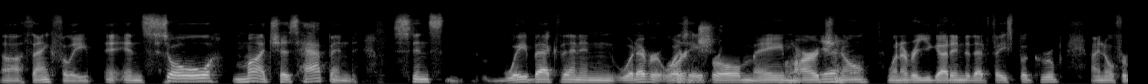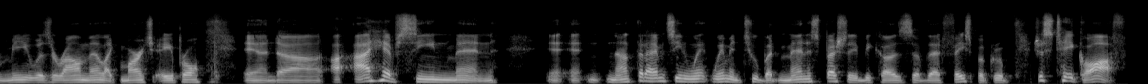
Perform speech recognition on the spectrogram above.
uh, thankfully. And, and so much has happened since way back then in whatever it was, March. April, May, Mar- March, yeah. you know, whenever you got into that Facebook group. I know for me, it was around then, like March, April. And uh, I, I have seen men. And- Not that I haven't seen women too, but men especially because of that Facebook group, just take off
